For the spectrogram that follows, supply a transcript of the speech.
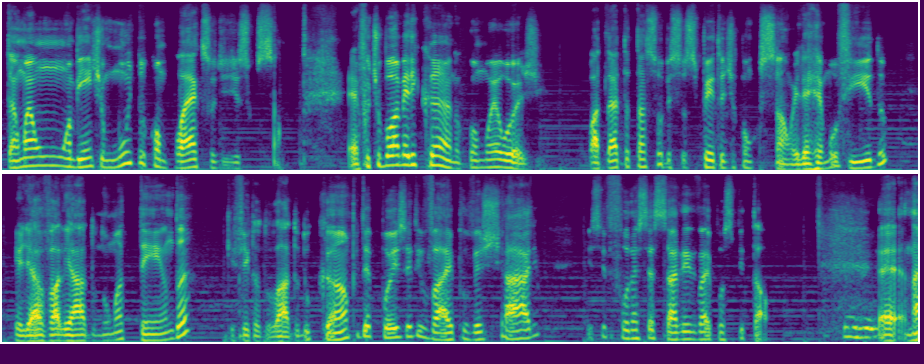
então é um ambiente muito complexo de discussão. É, futebol americano, como é hoje, o atleta está sob suspeita de concussão, ele é removido, ele é avaliado numa tenda, que fica do lado do campo, e depois ele vai para o vestiário, e se for necessário, ele vai para o hospital. Uhum. É, na,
